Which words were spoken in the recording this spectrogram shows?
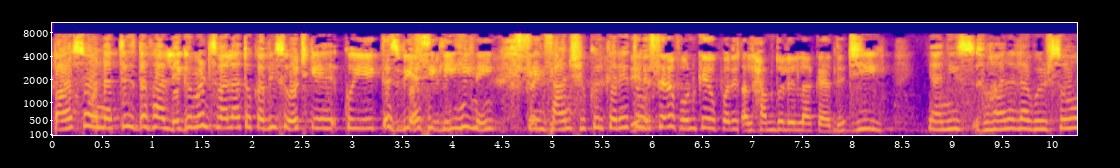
پانچ سو انتیس دفعہ لیگمنٹس والا تو کبھی سوچ کے کوئی ایک تصویر ایسی کی ہی نہیں کہ انسان شکر کرے تو یعنی صرف ان کے اوپر الحمد للہ کہہ دے جی یعنی سبحان اللہ سو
